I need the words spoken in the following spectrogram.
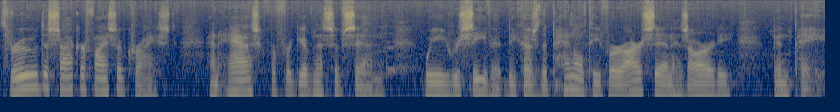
through the sacrifice of Christ and ask for forgiveness of sin, we receive it because the penalty for our sin has already been paid.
